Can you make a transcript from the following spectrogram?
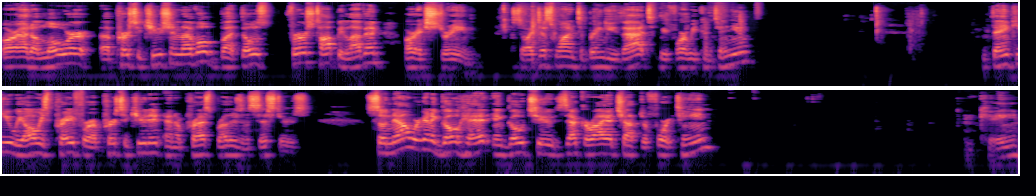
are at a lower uh, persecution level, but those first top 11 are extreme. So I just wanted to bring you that before we continue. Thank you. We always pray for our persecuted and oppressed brothers and sisters. So now we're going to go ahead and go to Zechariah chapter 14. Okay.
